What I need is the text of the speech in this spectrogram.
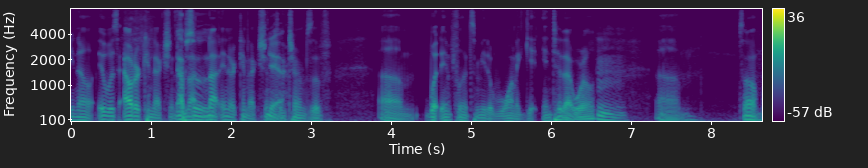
you know, it was outer connections, Absolutely. not, not inner connections Yeah. in terms of um, what influenced me to want to get into that world. Mhm. Um, so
